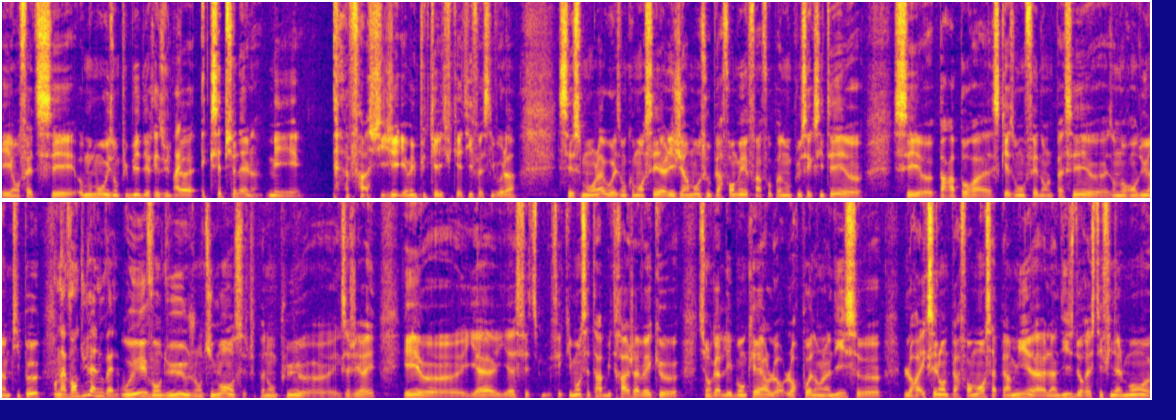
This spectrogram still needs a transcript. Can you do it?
Et en fait, c'est au moment où ils ont publié des résultats ouais. exceptionnels, mais enfin, il n'y a même plus de qualificatif à ce niveau-là. C'est ce moment-là où elles ont commencé à légèrement sous-performer. Enfin, faut pas non plus s'exciter. Euh, c'est euh, par rapport à ce qu'elles ont fait dans le passé, euh, elles en ont rendu un petit peu. On a vendu la nouvelle. Oui, vendu gentiment. C'est pas non plus exagéré. Et il y a, y, a, effectivement cet arbitrage avec, si on regarde les bancaires, leur, leur poids dans l'indice, leur excellente performance a permis à l'indice de rester finalement,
